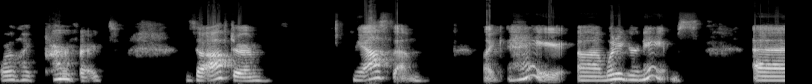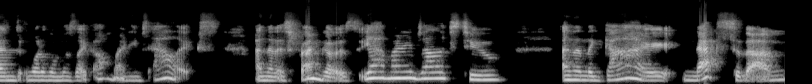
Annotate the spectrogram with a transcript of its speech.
We're like, perfect. So after we asked them, like, hey, um, what are your names? And one of them was like, oh, my name's Alex. And then his friend goes, Yeah, my name's Alex too. And then the guy next to them,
